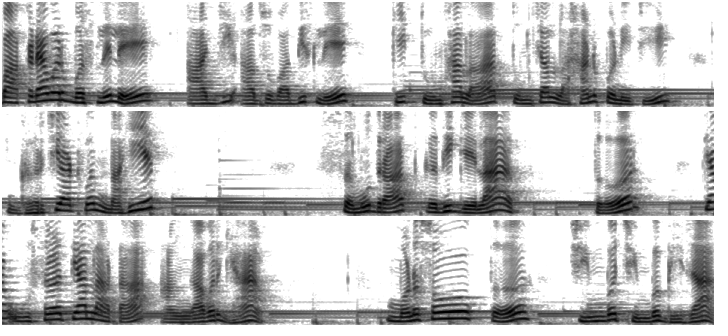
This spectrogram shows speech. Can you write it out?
बाकड्यावर बसलेले आजी आजोबा दिसले की तुम्हाला तुमच्या लहानपणीची घरची आठवण नाही येत? समुद्रात कधी गेलात? तर त्या उसळत्या लाटा अंगावर घ्या. मनसोक्त चिंब चिंब भिजा.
